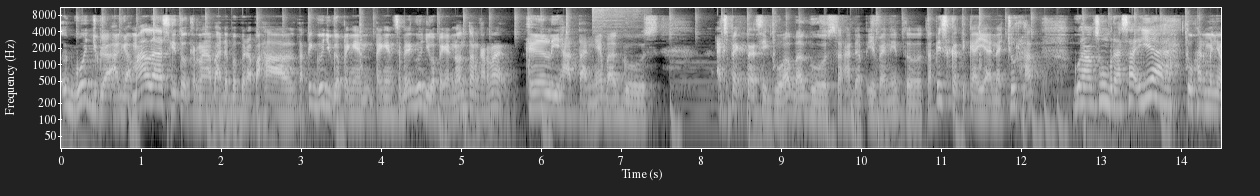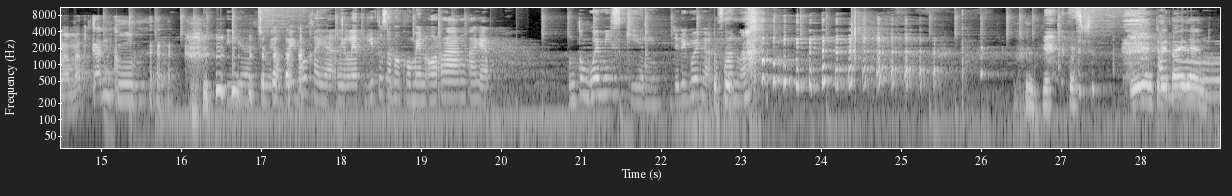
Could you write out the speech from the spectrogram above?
gue juga agak malas gitu karena ada beberapa hal. Tapi gue juga pengen pengen sebenarnya gue juga pengen nonton karena kelihatannya bagus. Ekspektasi gue bagus terhadap event itu. Tapi seketika Yana curhat gue langsung berasa iya Tuhan menyelamatkanku. Iya cuy, sampai gue kayak relate gitu sama komen orang kayak untung gue miskin, jadi gue nggak ke sana. Iya yang ceritain.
